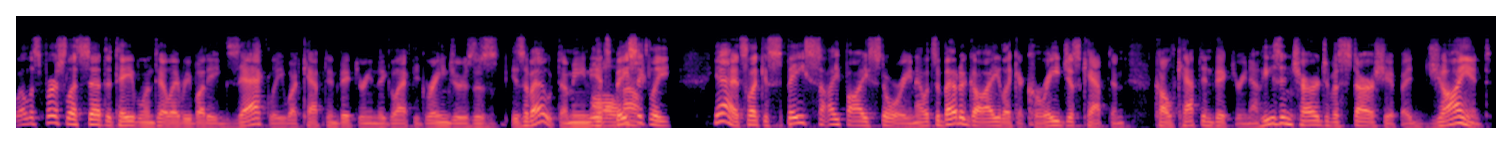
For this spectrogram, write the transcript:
Well, let's first let's set the table and tell everybody exactly what Captain Victory and the Galactic Rangers is is about. I mean, it's oh, All about. basically yeah, it's like a space sci-fi story. Now, it's about a guy like a courageous captain called Captain Victory. Now, he's in charge of a starship, a giant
